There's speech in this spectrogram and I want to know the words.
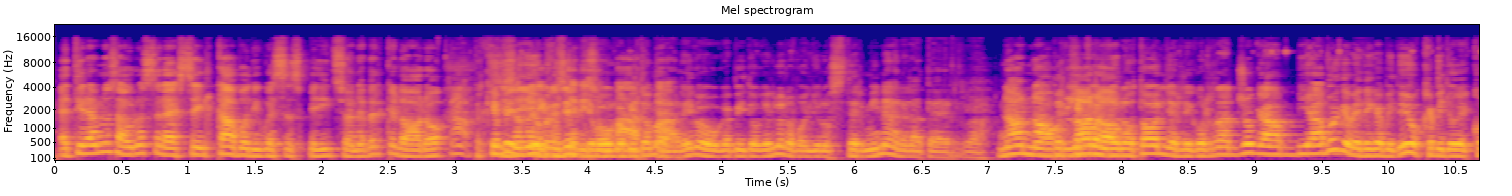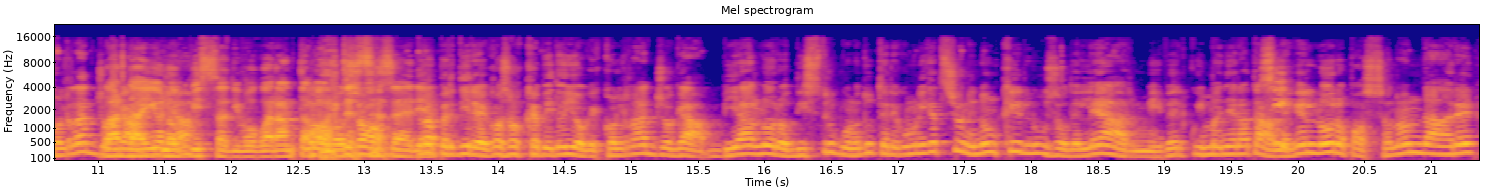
E Tyrannosaurus Rex è il capo di questa spedizione perché loro Ah, perché vedi, io per esempio avevo capito male, io avevo capito che loro vogliono sterminare la Terra. No, no, perché loro vogliono toglierli col raggio gabbia. Voi che avete capito? Io ho capito che col raggio Guarda, gabbia... io l'ho vista tipo 40 No, volte so, questa serie. però per dire cosa ho capito io che col raggio gabbia loro distruggono tutte le telecomunicazioni, nonché l'uso delle armi, per cui in maniera tale Sì. che loro possano andare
